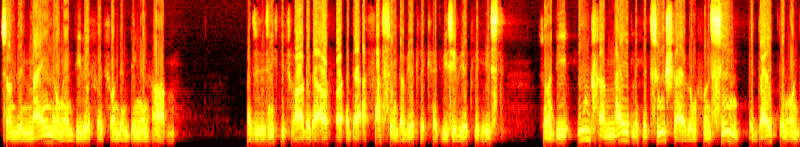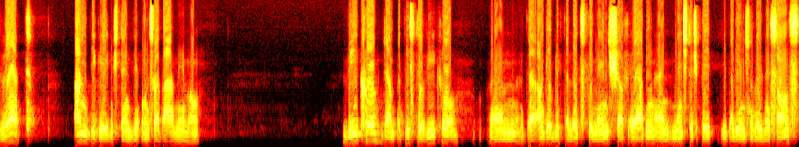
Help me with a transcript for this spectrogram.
sondern die Meinungen, die wir von den Dingen haben. Also es ist nicht die Frage der, der Erfassung der Wirklichkeit, wie sie wirklich ist, sondern die unvermeidliche Zuschreibung von Sinn, Bedeutung und Wert an die Gegenstände unserer Wahrnehmung. Vico, Giambattista Vico, ähm, der angeblich der letzte Mensch auf Erden, ein Mensch der spätitalienischen Renaissance,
